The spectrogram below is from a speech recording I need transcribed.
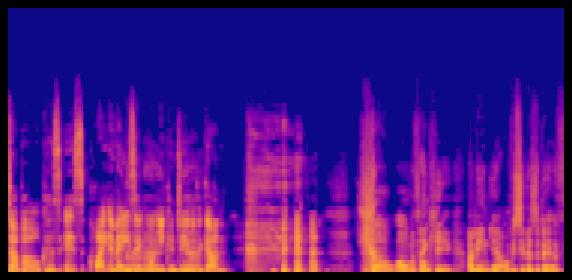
double because it's quite amazing No, what you can do yeah. with a gun. Oh, oh, well, thank you. I mean, yeah, obviously there's a bit of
